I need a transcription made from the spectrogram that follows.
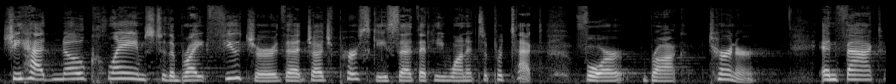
She had no claims to the bright future that Judge Persky said that he wanted to protect for Brock Turner. In fact,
